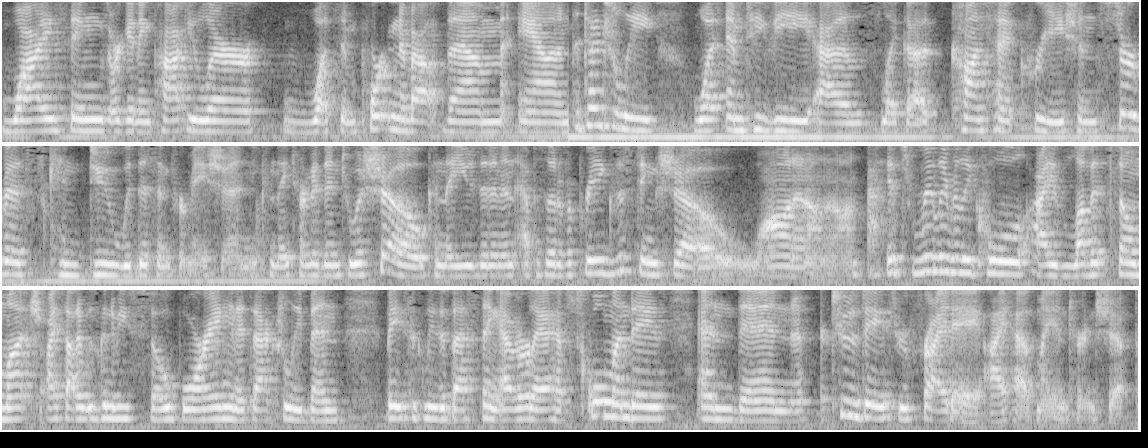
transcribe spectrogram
why things are getting popular, what's important about them, and potentially what MTV as like a content creation service can do with this information. Can they turn it into a show? Can they use it in an episode of a pre-existing show? On and on and on. It's really, really cool. I love it so much. I thought it was gonna be so boring and it's actually been basically the best thing ever. I have school Mondays and then Tuesday through Friday I have my internship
